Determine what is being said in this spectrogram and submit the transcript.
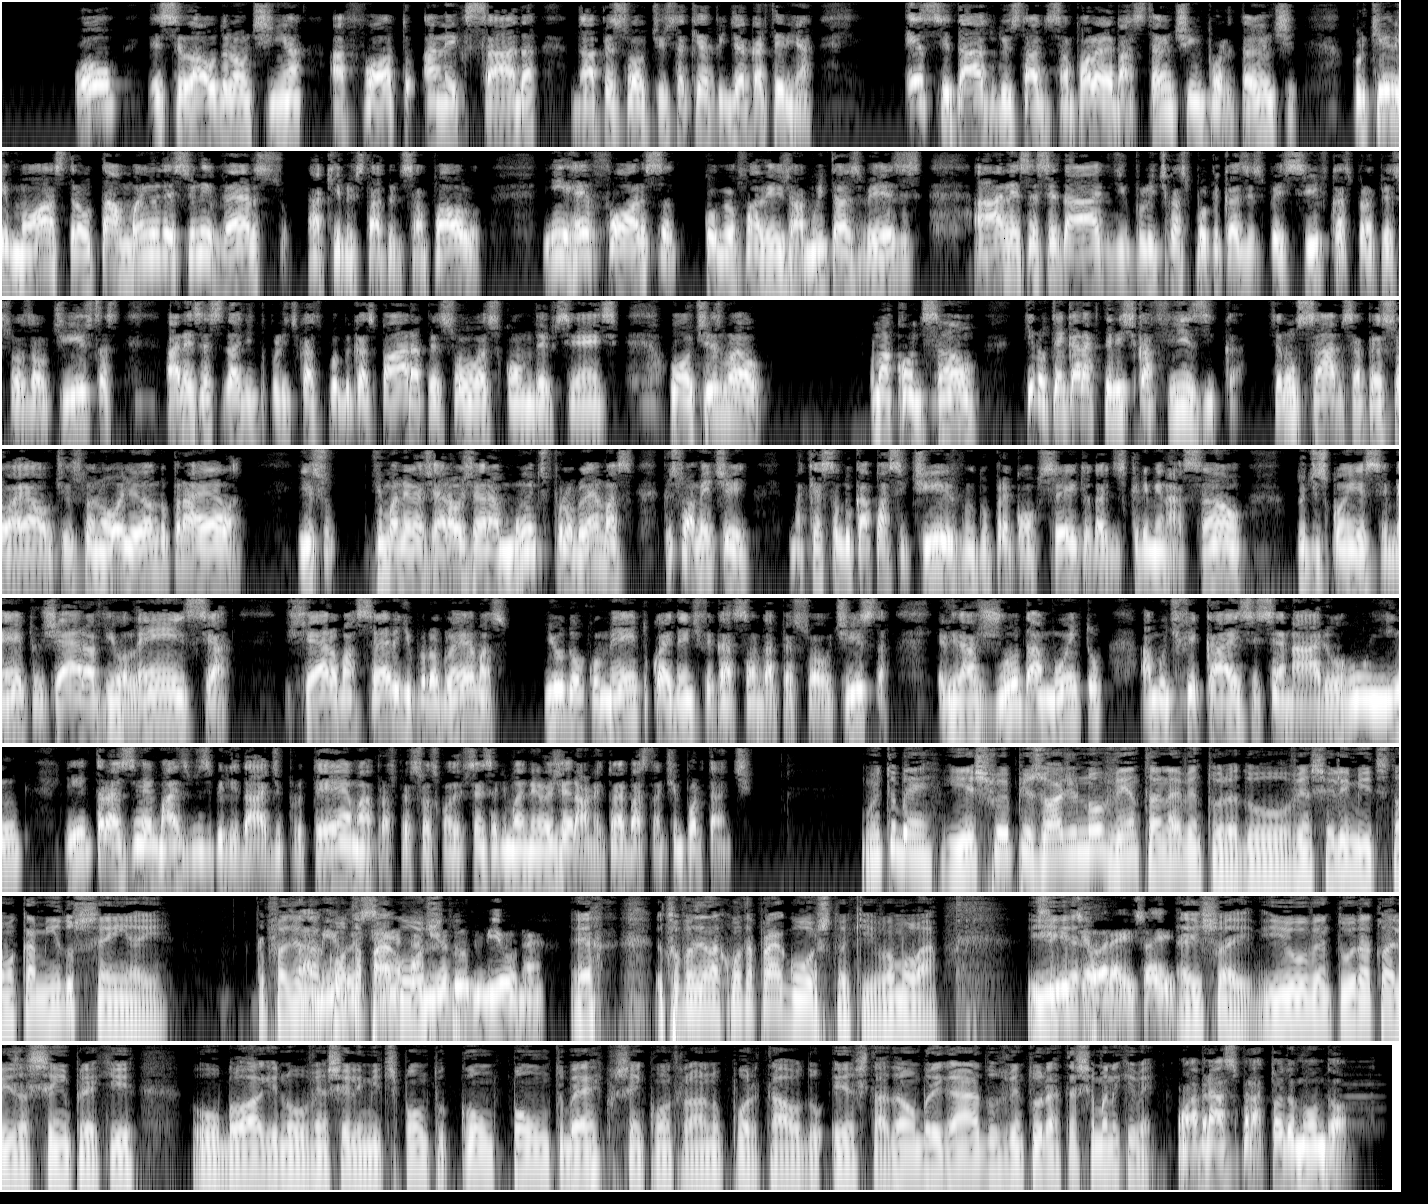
ou esse laudo não tinha a foto anexada da pessoa autista que ia pedir a carteirinha. Esse dado do Estado de São Paulo é bastante importante porque ele mostra o tamanho desse universo aqui no Estado de São Paulo e reforça, como eu falei já muitas vezes, a necessidade de políticas públicas específicas para pessoas autistas, a necessidade de políticas públicas para pessoas com deficiência. O autismo é uma condição que não tem característica física. Você não sabe se a pessoa é autista ou não olhando para ela. Isso, de maneira geral, gera muitos problemas, principalmente na questão do capacitismo, do preconceito, da discriminação, do desconhecimento, gera violência, gera uma série de problemas. E o documento com a identificação da pessoa autista, ele ajuda muito a modificar esse cenário ruim e trazer mais visibilidade para o tema, para as pessoas com deficiência de maneira geral. Né? Então é bastante importante. Muito bem. E este foi o episódio 90, né, Ventura, do Vencer Limites. Estamos a caminho do 100 aí. Estou fazendo caminho a conta para agosto. Caminho do mil, né? É, eu estou fazendo a conta para agosto aqui. Vamos lá. E, Sim, senhor, é isso aí. É isso aí. E o Ventura atualiza sempre aqui o blog no vencerlimites.com.br que você encontra lá no portal do Estadão. Obrigado, Ventura. Até semana que vem. Um abraço para todo mundo.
